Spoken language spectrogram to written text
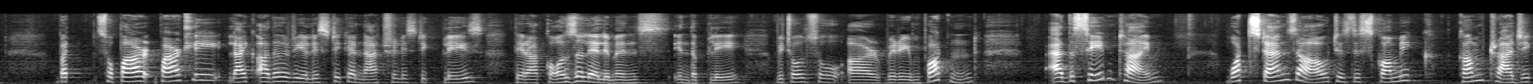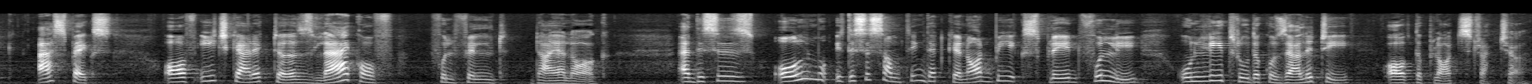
But so par partly like other realistic and naturalistic plays, there are causal elements in the play, which also are very important at the same time, what stands out is this comic come tragic aspects of each character's lack of fulfilled dialogue. And this is almost this is something that cannot be explained fully only through the causality of the plot structure.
